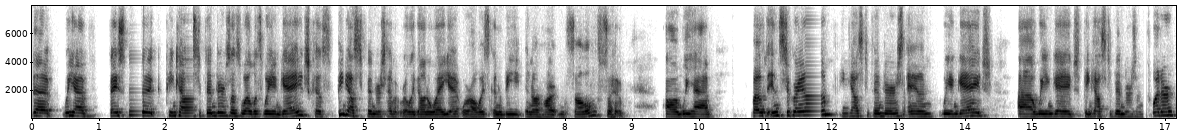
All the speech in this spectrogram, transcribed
that we have Facebook Pink House Defenders as well as We Engage because Pink House Defenders haven't really gone away yet. We're always going to be in our heart and soul. So um, we have both Instagram, Pink House Defenders, and We Engage. Uh, we Engage Pink House Defenders on Twitter.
